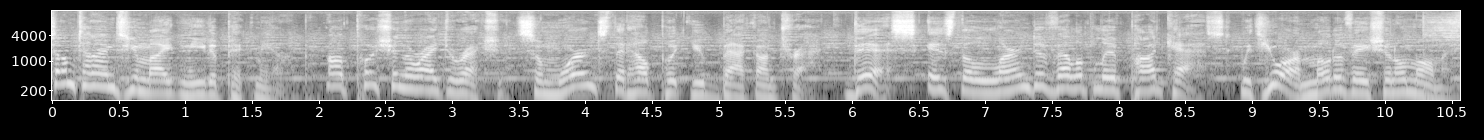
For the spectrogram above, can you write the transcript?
Sometimes you might need a pick me up, a push in the right direction, some words that help put you back on track. This is the Learn, Develop, Live podcast with your motivational moment.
